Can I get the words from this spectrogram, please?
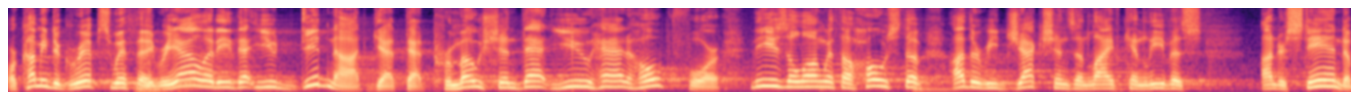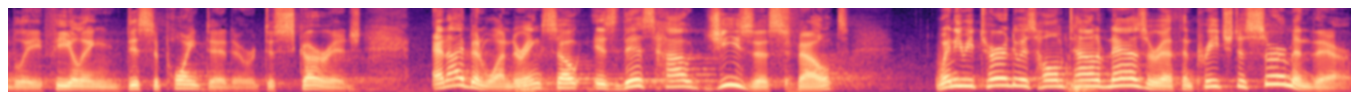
or coming to grips with a reality that you did not get that promotion that you had hoped for. These, along with a host of other rejections in life, can leave us understandably feeling disappointed or discouraged. And I've been wondering so, is this how Jesus felt when he returned to his hometown of Nazareth and preached a sermon there?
